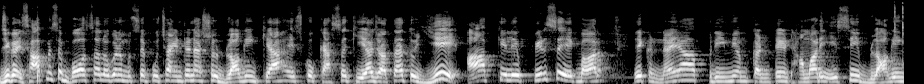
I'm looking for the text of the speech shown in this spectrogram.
जी गाइस आप में से बहुत सारे लोगों ने मुझसे पूछा, इंटरनेशनल ब्लॉगिंग क्या है? इसको कैसे किया जाता है? तो ये आपके लिए फिर से एक बार एक नया प्रीमियम कंटेंट हमारी इसी ब्लॉगिंग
